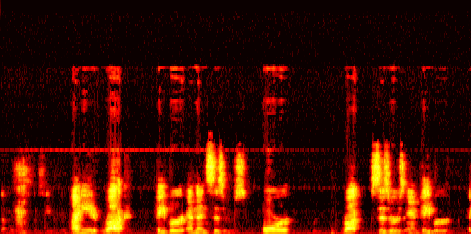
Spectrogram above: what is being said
That more than Steven did. I need rock, paper, and then scissors. Or rock, scissors, and paper. I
